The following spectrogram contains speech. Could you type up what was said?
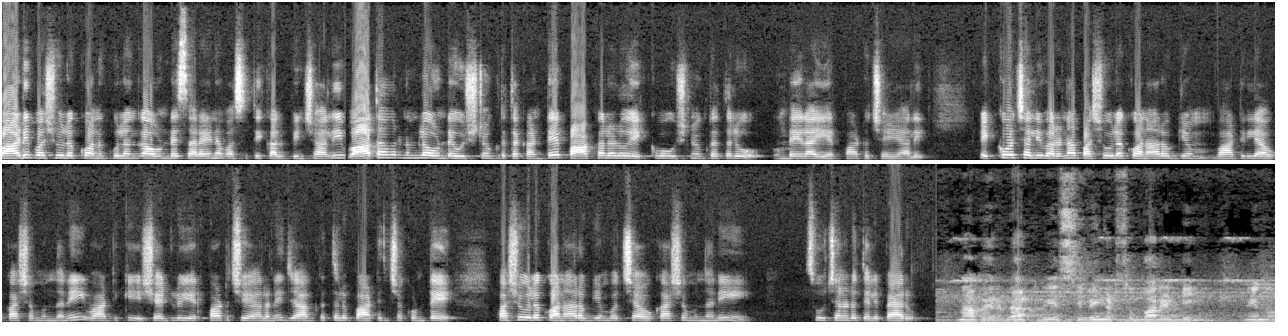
పాడి పశువులకు అనుకూలంగా ఉండే సరైన వసతి కల్పించాలి. వాతావరణంలో ఉండే ఉష్ణోగ్రత కంటే పాకలలో ఎక్కువ ఉష్ణోగ్రతలు ఉండేలా ఏర్పాటు చేయాలి. ఎక్కువ చలి వలన పశువులకు అనారోగ్యం వాటిల్లే అవకాశం ఉందని వాటికి షెడ్లు ఏర్పాటు చేయాలని జాగ్రత్తలు పాటించకుంటే పశువులకు అనారోగ్యం వచ్చే అవకాశం ఉందని సూచనలు తెలిపారు. నా పేరు డాక్టర్ ఎస్సి వెంకట సుబ్బారెడ్డి. నేను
